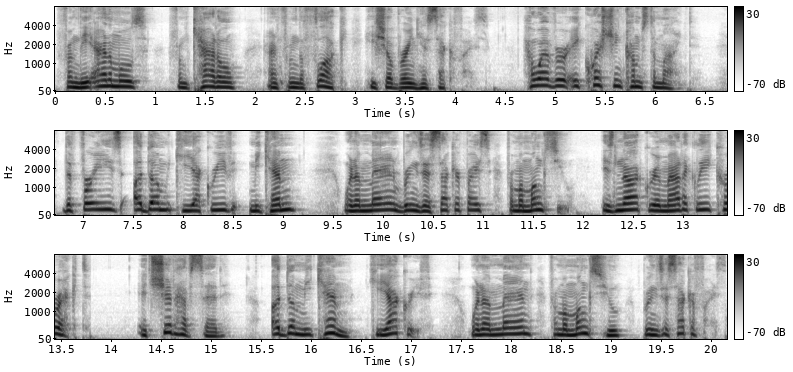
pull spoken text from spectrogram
from the animals, from cattle, and from the flock, he shall bring his sacrifice. However, a question comes to mind. The phrase Adam ki yakriv mikem, when a man brings a sacrifice from amongst you, is not grammatically correct. It should have said Adam mikem ki yakriv, when a man from amongst you brings a sacrifice.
